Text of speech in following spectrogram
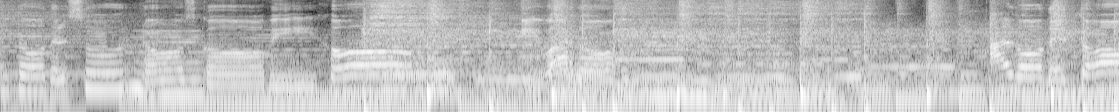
Viento del sur nos cobijó y guardó algo de todo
